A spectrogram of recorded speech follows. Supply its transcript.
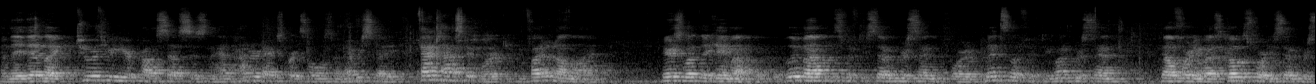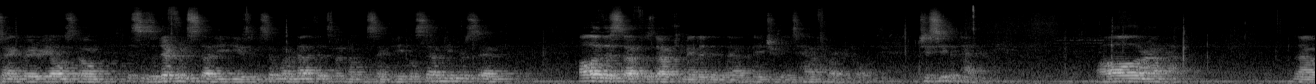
And they did like two or three year processes and had 100 experts almost on every study. Fantastic work. You can find it online. Here's what they came up with. The Blue Mountains, 57%, the Florida Peninsula, 51%, California West Coast, 47%, Greater Yellowstone. This is a different study using similar methods but not the same people, 70%. All of this stuff was documented in that Nature Needs Half article. But you see the pattern. All around half. Now,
